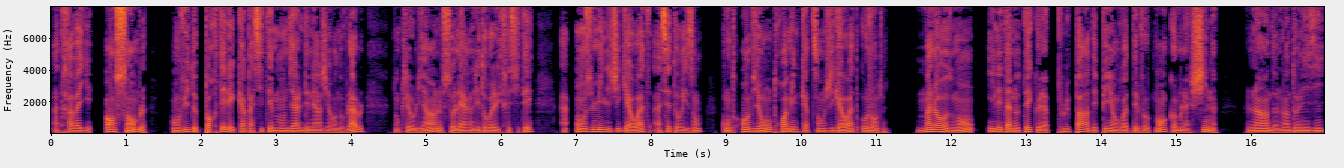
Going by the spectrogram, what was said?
à travailler ensemble en vue de porter les capacités mondiales d'énergie renouvelable, donc l'éolien, le solaire, l'hydroélectricité, à 11 000 gigawatts à cet horizon, contre environ 3 400 gigawatts aujourd'hui. Malheureusement, il est à noter que la plupart des pays en voie de développement, comme la Chine, l'Inde, l'Indonésie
